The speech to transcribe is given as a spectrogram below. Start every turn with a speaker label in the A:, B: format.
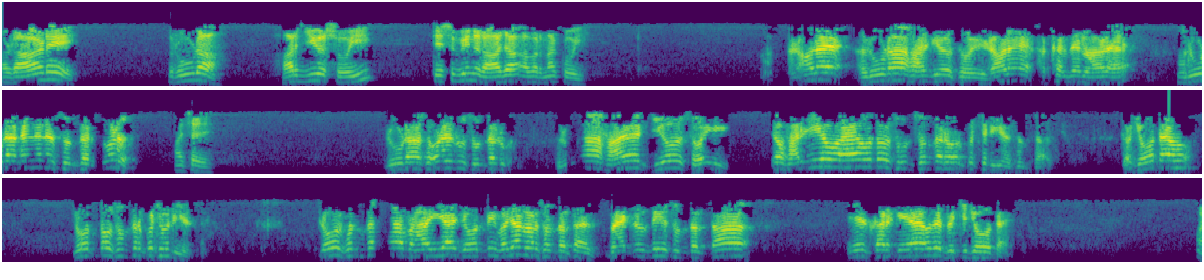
A: ਰਾੜੇ ਰੂੜਾ ਹਰ ਜਿਉ ਸੋਈ ਤਿਸ ਬਿਨ ਰਾਜਾ ਅਵਰ ਨਾ ਕੋਈ।
B: ਰਾੜੇ ਰੂੜਾ ਹਰ ਜਿਉ ਸੋਈ। ਰਾੜੇ ਅੱਖਰ ਦੇ ਨਾਲ ਹੈ। ਰੂੜਾ ਕਹਿੰਦੇ ਨੇ ਸੁੰਦਰ ਸੁਣ।
A: ਅੱਛਾ ਜੀ।
B: ਰੂੜਾ ਸੋਹਣੇ ਨੂੰ ਸੁੰਦਰ ਰੂੜਾ ਹਰ ਜਿਉ ਸੋਈ। ਜੋ ਹਰ ਜਿਉ ਹੈ ਉਹ ਤਾਂ ਸੁੰਦਰ ਹੋਰ ਕੁਛ ਨਹੀਂ ਹੈ ਸੰਸਾਰ ਜੋ ਜੋਤ ਹੈ ਉਹ। ਜੋਤ ਤੋਂ ਸੁੰਦਰ ਕੁਛ ਵੀ ਨਹੀਂ ਹੈ। ਜੋ ਸੁੰਦਰਤਾ ਬਣਾਈ ਹੈ ਜੋਤ ਦੀ ਵਜ੍ਹਾ ਨਾਲ ਸੁੰਦਰਤਾ ਹੈ। ਮੈਟਲ ਦੀ ਸੁੰਦਰਤਾ ਇਸ ਕਰਕੇ ਹੈ ਉਹਦੇ ਵਿੱਚ ਜੋਤ ਹੈ।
